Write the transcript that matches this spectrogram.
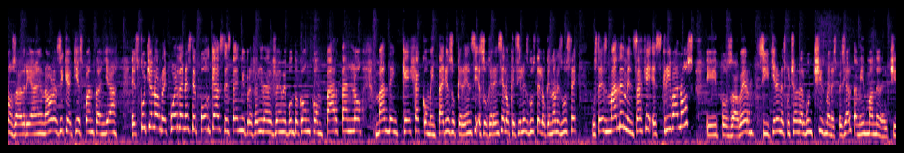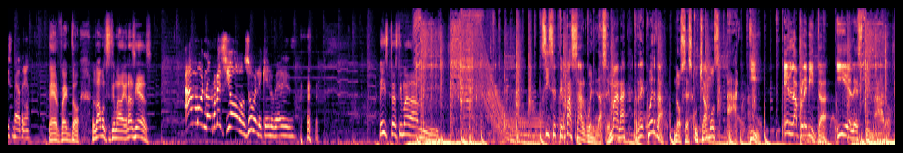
Vámonos, Adrián. Ahora sí que aquí espantan ya. Escúchenos, recuerden, este podcast está en mi preferida fm.com. Compártanlo, manden queja, comentario, sugerencia, sugerencia, lo que sí les guste, lo que no les guste. Ustedes manden mensaje, escríbanos y pues a ver, si quieren escuchar de algún chisme en especial, también manden el chisme, Adrián. Perfecto. Nos vamos, estimada. Gracias. Vámonos, recio. Súbele que hay lugares. Listo, estimada. Si se te pasa algo en la semana, recuerda, nos escuchamos aquí, en la plebita y el estimado.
